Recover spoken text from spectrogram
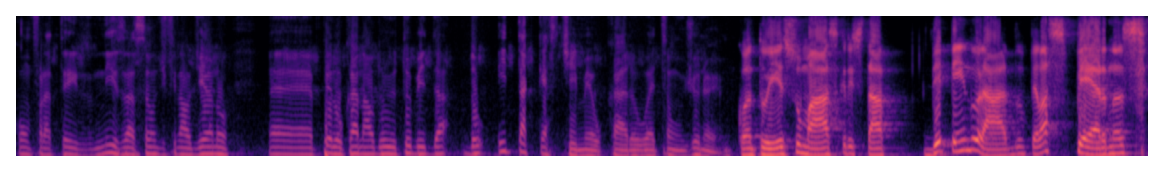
confraternização de final de ano é, pelo canal do YouTube da, do Itacast, meu caro Edson Júnior. Enquanto isso, o Máscara está dependurado pelas pernas,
